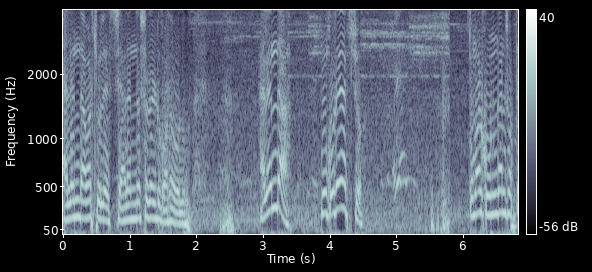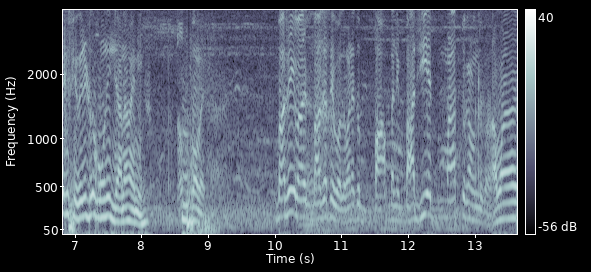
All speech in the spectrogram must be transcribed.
অ্যালেন্দা আবার চলে এসছে। অ্যালেন্দার সাথে একটু কথা বলব অ্যালেন্দা, তুমি কোথায় যাচ্ছ? তোমার কোন গান সব থেকে ফেভারিট কোনদিন জানা হয়নি। রূপমের। বাজে বাজাতে বলো মানে তো মানে বাজিয়ে মারাত্মক আনন্দ পাও। আমার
